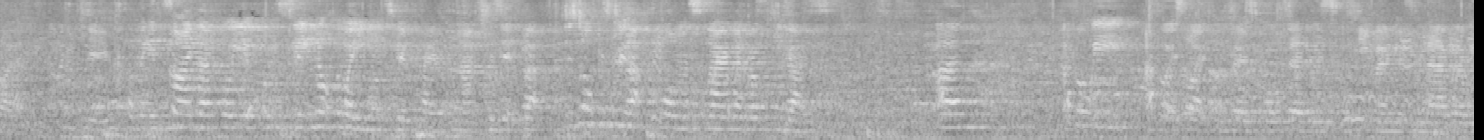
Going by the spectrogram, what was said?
Friday. Thank you. Something inside there for you, obviously not the way you want to be a player of the match, is it? But just talk us through that performance and where it went wrong for you guys. Um, I thought we, I thought it started from the first quarter. There was a few moments in there where we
